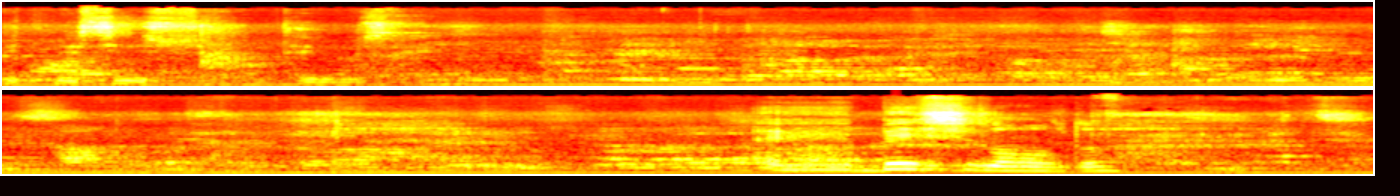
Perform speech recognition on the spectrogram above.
bitmesini istiyorum Temmuz ayının. 5 yıl oldu. Evet.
